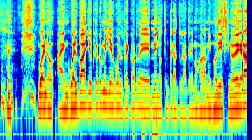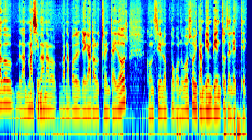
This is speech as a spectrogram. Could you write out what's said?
bueno, en Huelva yo creo que me llevo el récord de menos temperatura. Tenemos ahora mismo 19 grados, las máximas van a, van a poder llegar a los 32, con cielos poco nubosos y también vientos del este.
